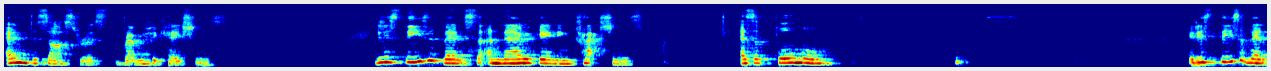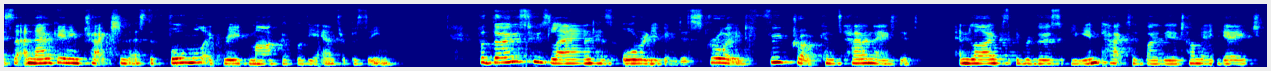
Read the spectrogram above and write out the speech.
and disastrous ramifications. It is these events that are now gaining traction as a formal It is these events that are now gaining traction as the formal agreed marker for the Anthropocene. For those whose land has already been destroyed, food crop contaminated, and lives irreversibly impacted by the atomic age,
